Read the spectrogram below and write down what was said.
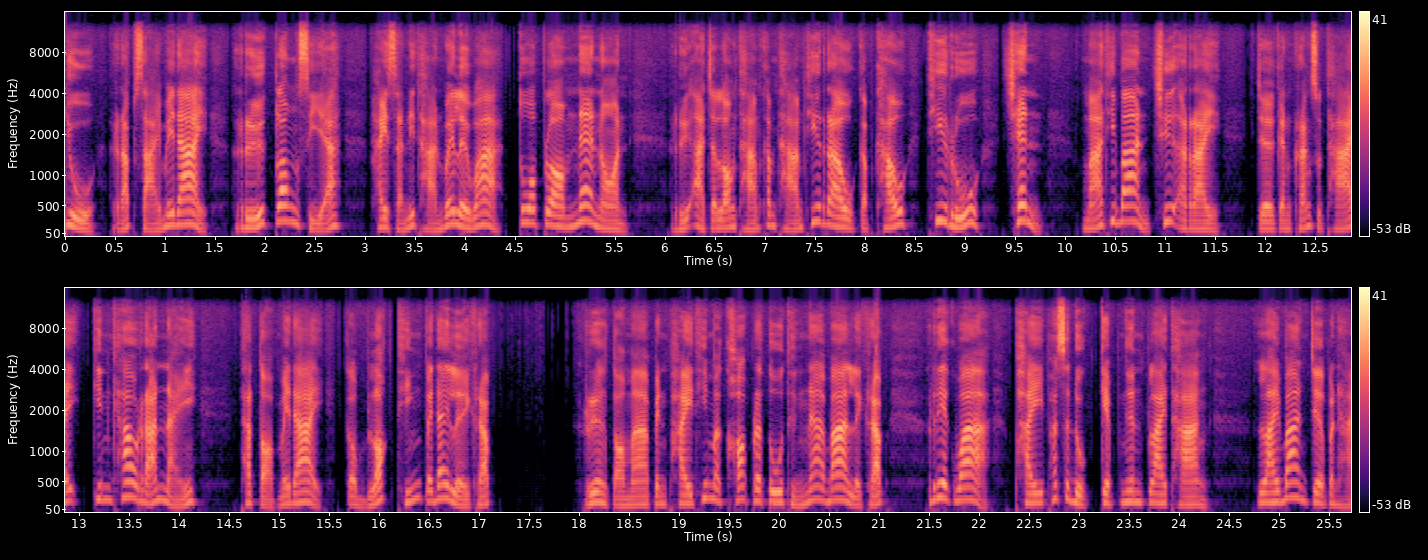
อยู่รับสายไม่ได้ หรือกล้องเสีย ให้สันนิษฐานไว้เลยว่า ตัวปลอมแน่นอน หรืออาจจะลองถามคำถามที่เรากับเขาที่รู้ เช่น หมาที่บ้านชื่ออะไร เจอกันครั้งสุดท้าย กินข้าวร้านไหน ถ้าตอบไม่ได้ก็บล็อกทิ้งไปได้เลยครับ เรื่องต่อมาเป็นภัยที่มาเคาะประตูถึงหน้าบ้านเลยครับ เรียกว่า ภัยพัสดุเก็บเงินปลายทางหลายบ้านเจอปัญหา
